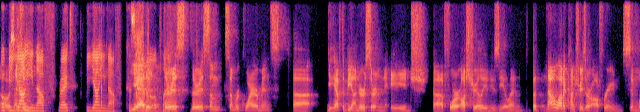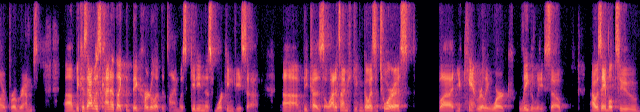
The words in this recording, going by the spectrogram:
uh, oh, be young enough, right? Be young enough. Because Yeah, there, there is there is some some requirements. Uh, you have to be under a certain age uh, for Australia, New Zealand, but now a lot of countries are offering similar programs uh, because that was kind of like the big hurdle at the time was getting this working visa. Uh, because a lot of times you can go as a tourist, but you can't really work legally. So I was able to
